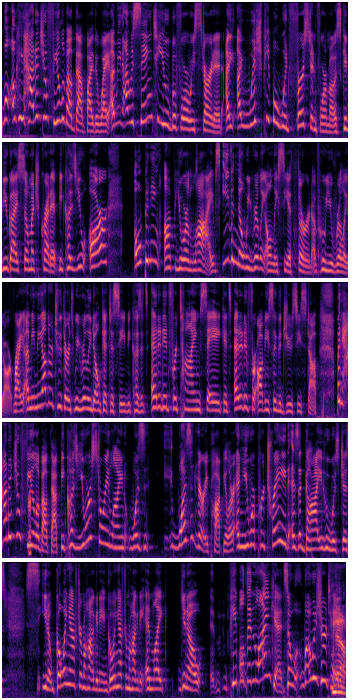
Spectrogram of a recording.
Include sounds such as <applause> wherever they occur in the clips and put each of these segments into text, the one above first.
Well, okay, how did you feel about that, by the way? I mean, I was saying to you before we started, I, I wish people would first and foremost give you guys so much credit because you are opening up your lives, even though we really only see a third of who you really are, right? I mean, the other two thirds we really don't get to see because it's edited for time's sake, it's edited for obviously the juicy stuff. But how did you feel about that? Because your storyline was it wasn't very popular and you were portrayed as a guy who was just you know going after mahogany and going after mahogany and like you know people didn't like it. So what was your take? No.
